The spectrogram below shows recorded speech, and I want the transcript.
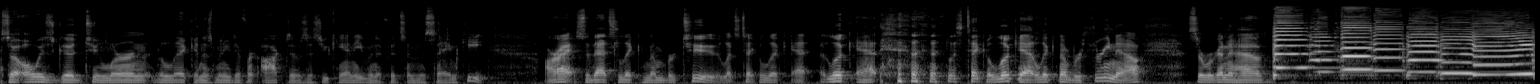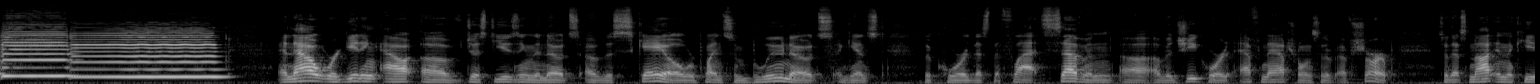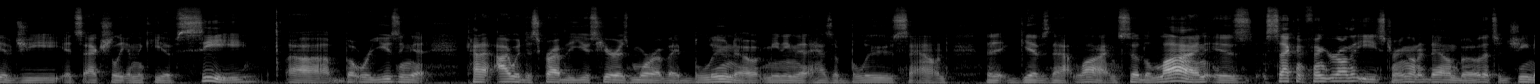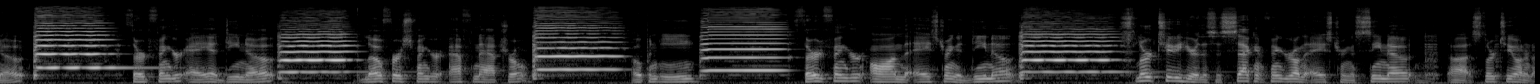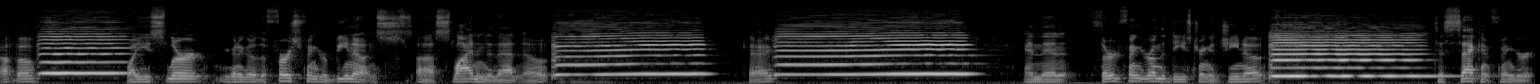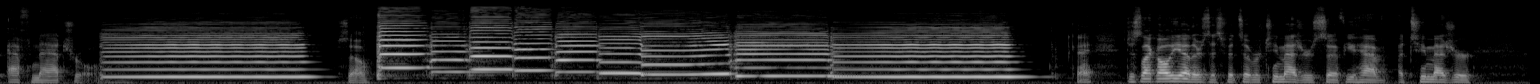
so always good to learn the lick in as many different octaves as you can, even if it's in the same key. All right, so that's lick number two. Let's take a look at look at let's take a look at lick number three now. So we're gonna have And now we're getting out of just using the notes of the scale. We're playing some blue notes against the chord. That's the flat seven uh, of a G chord, F natural instead of F sharp. So that's not in the key of G. It's actually in the key of C, uh, but we're using it kind of I would describe the use here as more of a blue note, meaning that it has a blues sound that it gives that line. So the line is second finger on the E string on a down bow, that's a G note. Third finger A, a D note. Low first finger F natural. Open E. Third finger on the A string, a D note. Slur 2 here, this is second finger on the A string, a C note. Uh, slur 2 on an up bow. While you slur, you're going to go to the first finger B note and uh, slide into that note. Okay. And then third finger on the D string, a G note, to second finger F natural. So. Okay, just like all the others, this fits over two measures. So if you have a two measure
